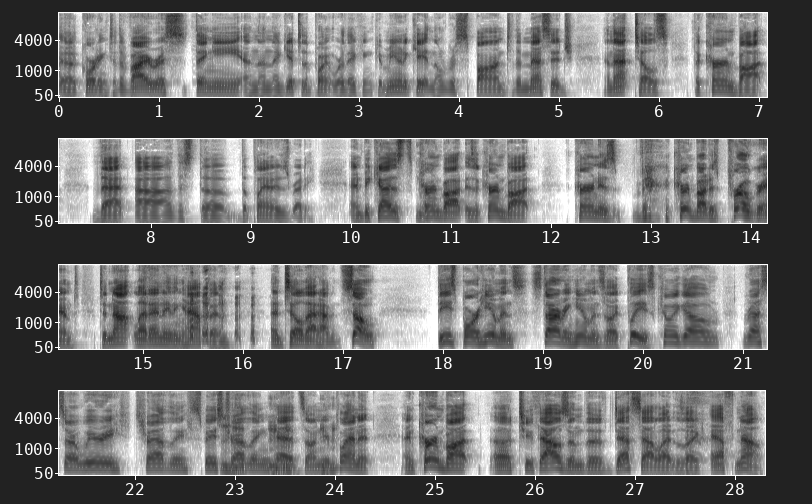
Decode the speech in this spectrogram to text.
according to the virus thingy, and then they get to the point where they can communicate and they'll respond to the message, and that tells the Kern bot that uh, this, the the planet is ready. And because Kern bot is a Kernbot, Kern is Kern bot is programmed to not let anything happen until that happens. So these poor humans, starving humans, are like, please, can we go rest our weary traveling, space traveling heads on your planet? And Kernbot uh, 2000, the death satellite, is like, F no.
